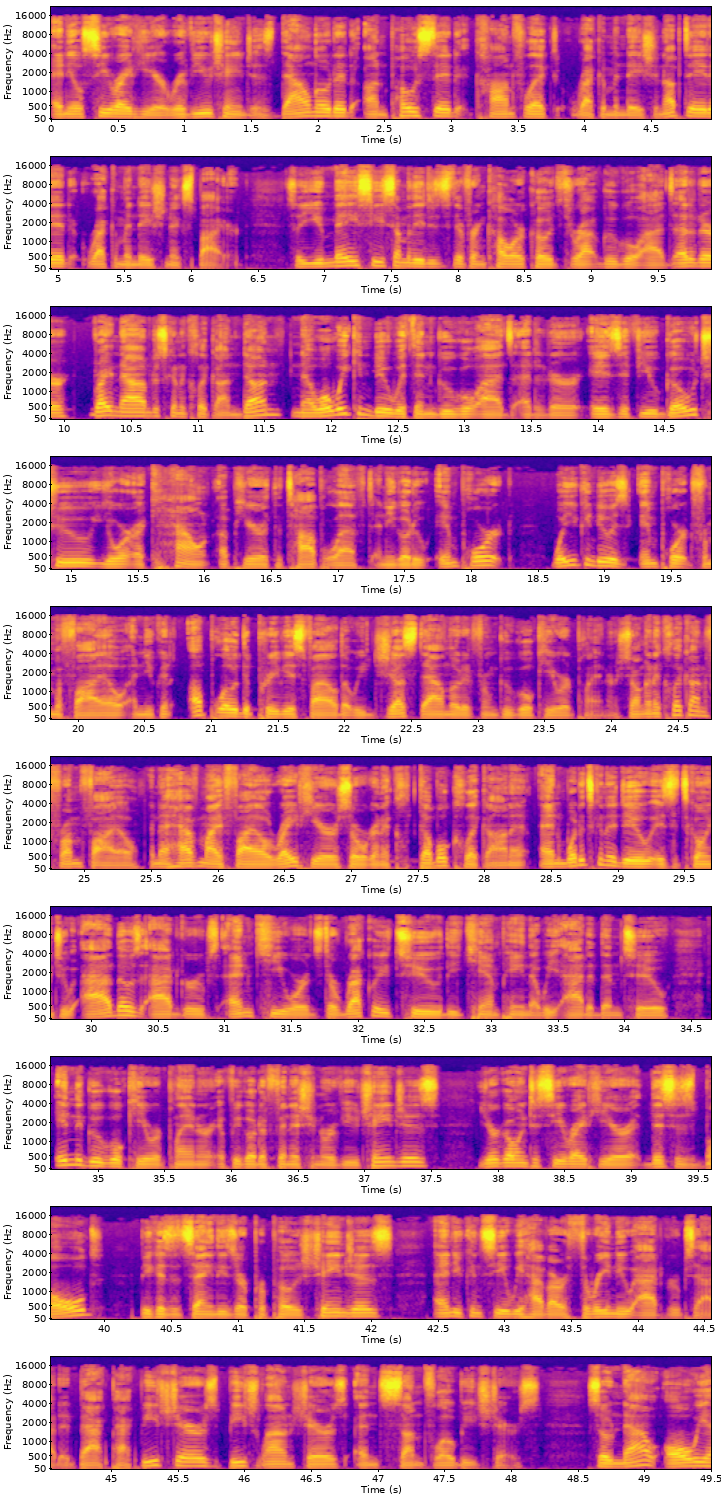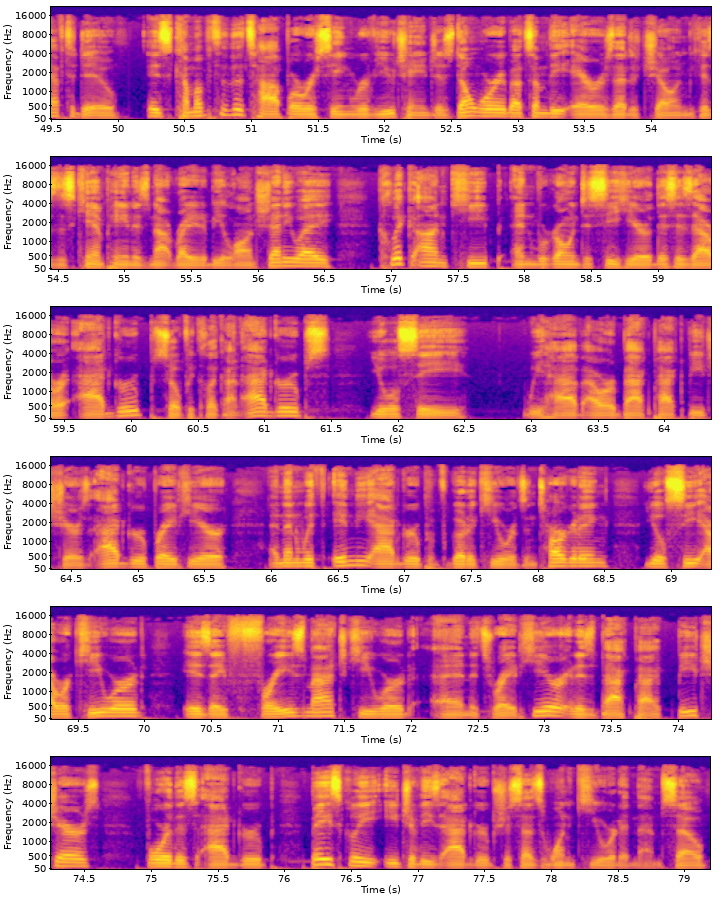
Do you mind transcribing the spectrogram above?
And you'll see right here review changes downloaded, unposted, conflict, recommendation updated, recommendation expired. So you may see some of these different color codes throughout Google Ads Editor. Right now, I'm just going to click on done. Now, what we can do within Google Ads Editor is if you go to your account up here at the top left and you go to import what you can do is import from a file and you can upload the previous file that we just downloaded from Google Keyword Planner. So I'm going to click on from file and I have my file right here. So we're going to double click on it. And what it's going to do is it's going to add those ad groups and keywords directly to the campaign that we added them to in the Google Keyword Planner. If we go to finish and review changes, you're going to see right here, this is bold because it's saying these are proposed changes. And you can see we have our three new ad groups added backpack beach chairs, beach lounge chairs, and sunflow beach chairs. So now all we have to do is come up to the top where we're seeing review changes. Don't worry about some of the errors that it's showing because this campaign is not ready to be launched anyway. Click on keep and we're going to see here this is our ad group. So if we click on ad groups, you will see we have our backpack beach chairs ad group right here. And then within the ad group, if we go to keywords and targeting, you'll see our keyword is a phrase match keyword and it's right here. It is backpack beach chairs for this ad group basically each of these ad groups just has one keyword in them. So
